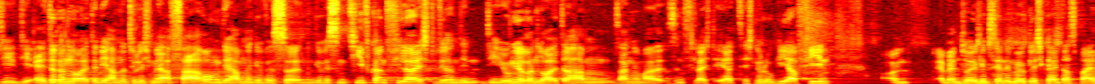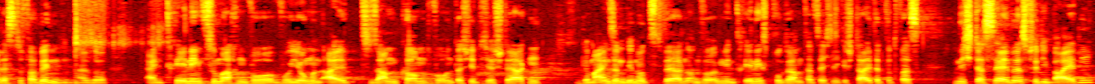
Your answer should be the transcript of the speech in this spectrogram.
die, die älteren Leute, die haben natürlich mehr Erfahrung, die haben eine gewisse, einen gewissen Tiefgang vielleicht, während die, die jüngeren Leute haben, sagen wir mal, sind vielleicht eher technologieaffin und eventuell gibt es ja eine Möglichkeit, das beides zu verbinden. Also ein Training zu machen, wo, wo Jung und Alt zusammenkommt, wo unterschiedliche Stärken gemeinsam genutzt werden und wo irgendwie ein Trainingsprogramm tatsächlich gestaltet wird, was nicht dasselbe ist für die beiden,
